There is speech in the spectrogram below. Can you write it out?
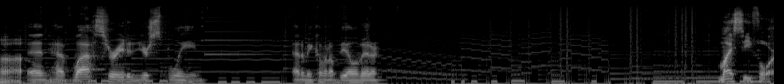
Uh, and have lacerated your spleen. Enemy coming up the elevator. My C4.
